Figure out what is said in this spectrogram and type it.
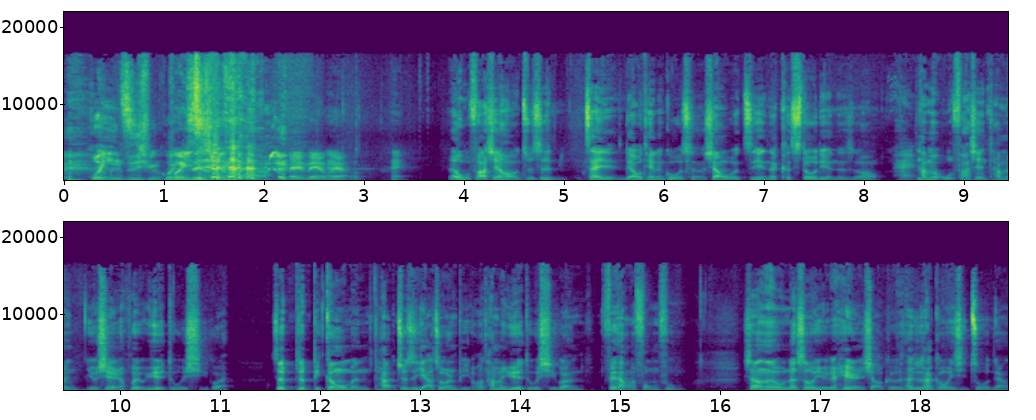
婚姻咨询，婚姻咨询，哎，没有没有，哎，那我发现哦，就是在聊天的过程，像我之前在 custodian 的时候，他们我发现他们有些人会有阅读的习惯，这这比跟我们他就是亚洲人比的话，他们阅读习惯非常的丰富。像呢，我那时候有一个黑人小哥，他就是他跟我一起做这样，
